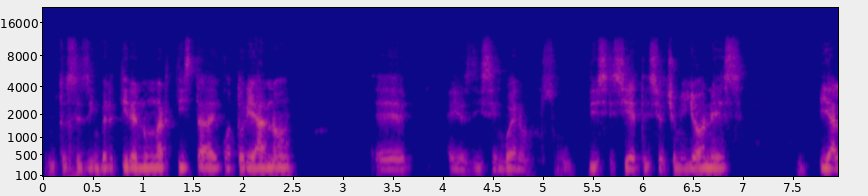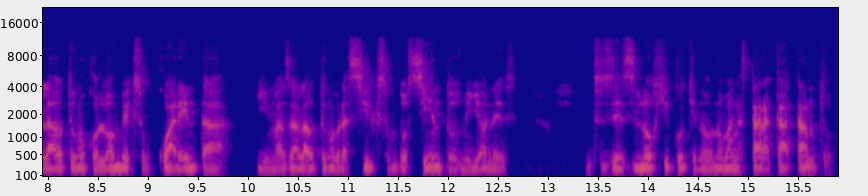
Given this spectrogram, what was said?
Entonces, invertir en un artista ecuatoriano, eh, ellos dicen, bueno, son 17, 18 millones, y al lado tengo Colombia, que son 40, y más al lado tengo Brasil, que son 200 millones. Entonces es lógico que no, no van a estar acá tanto,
